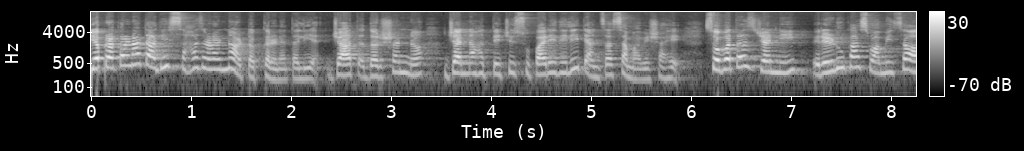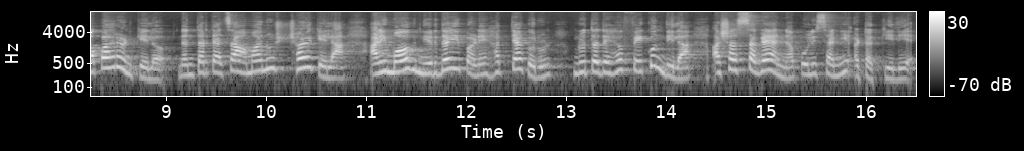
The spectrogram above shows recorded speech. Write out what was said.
या प्रकरणात आधी सहा जणांना अटक करण्यात आली आहे. ज्यात दर्शननं ज्यांना हत्येची सुपारी दिली त्यांचा समावेश आहे. सोबतच ज्यांनी रेणुका स्वामीचं अपहरण केलं नंतर त्याचा अमानुष छळ केला आणि मग निर्दयीपणे हत्या करून मृतदेह फेकून दिला अशा सगळ्यांना पोलिसांनी अटक केली आहे.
